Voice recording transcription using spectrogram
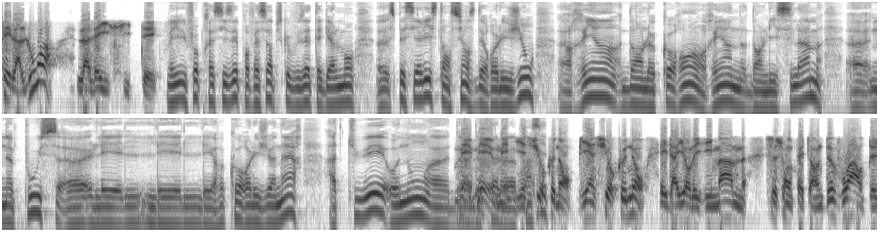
c'est la loi la laïcité. Mais il faut préciser, professeur, puisque vous êtes également euh, spécialiste en sciences des religions, euh, rien dans le Coran, rien dans l'islam euh, ne pousse les, les, les co-religionnaires à tuer au nom de, mais, de mais, mais bien sûr que non, bien sûr que non. Et d'ailleurs, les imams se sont fait un devoir de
